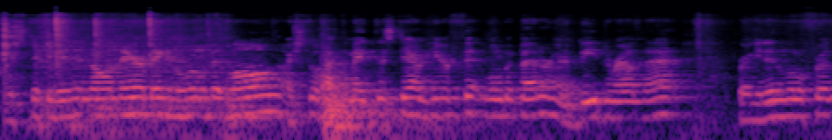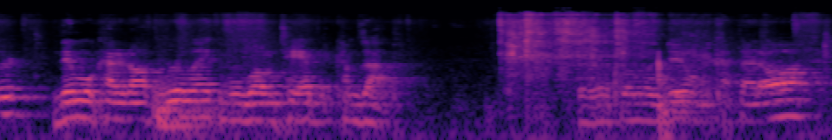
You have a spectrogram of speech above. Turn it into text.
Just sticking it in on there, making it a little bit long. I still have to make this down here fit a little bit better. I'm gonna bead it around that, bring it in a little further. Then we'll cut it off the real length and we'll weld a tab that comes up. So that's what I'm gonna do. I'm gonna cut that off.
